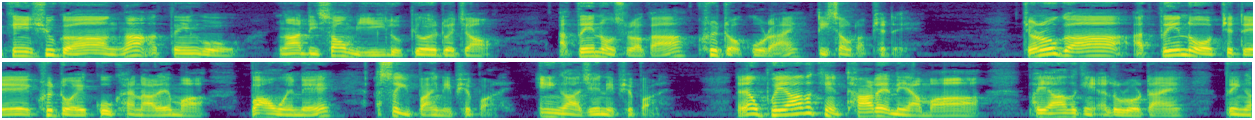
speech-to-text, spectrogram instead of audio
သခင်ရှုကငါအသင်းကိုငါတိဆောက်မည်လို့ပြောတဲ့အတွက်ကြောင့်အသင်းတော်ဆိုတာကခရစ်တော်ကိုယ်တိုင်တိဆောက်တာဖြစ်တယ်။ကျွန်တော်ကအသင်းတော်ဖြစ်တဲ့ခရစ်တော်ရဲ့ကိုယ်ခန္ဓာထဲမှာပါဝင်တဲ့အစိတ်အပိုင်းတွေဖြစ်ပါတယ်။အင်္ဂါချင်းတွေဖြစ်ပါတယ်။ဒါကြောင့်ဖရာသခင်ထားတဲ့နေရာမှာဖရာသခင်အလိုတော်တိုင်းသင်က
